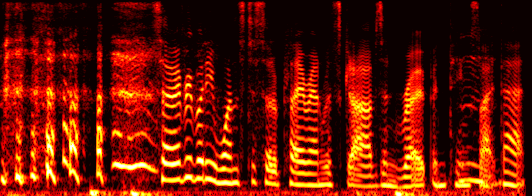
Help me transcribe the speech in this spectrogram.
so everybody wants to sort of play around with scarves and rope and things like that.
